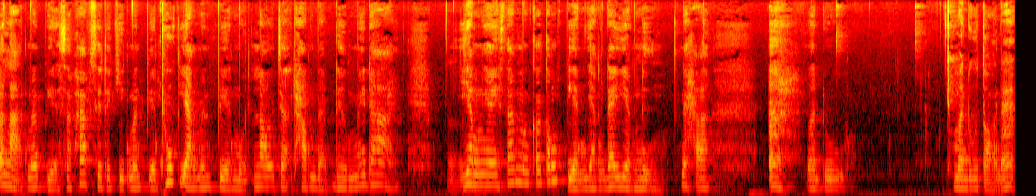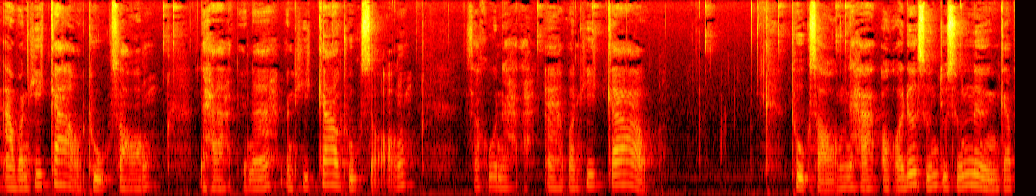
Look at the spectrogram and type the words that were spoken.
ตลาดมันเปลี่ยนสภาพเศรษฐกิจมันเปลี่ยนทุกอย่างมันเปลี่ยนหมดเราจะทำแบบเดิมไม่ได้ ยังไงซะมันก็ต้องเปลี่ยนอย่างใดอย่างหนึ่งนะคะอะมาดู มาดูต่อนะอะวันที่ 9 ถูก2นะคะเดี๋ยวนะวันที่ 9 ถูก 2 สักครู่นะคะอะวันที่ 9 ถูก 2 นะคะ ออกออเดอร์ 0.01 กับ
